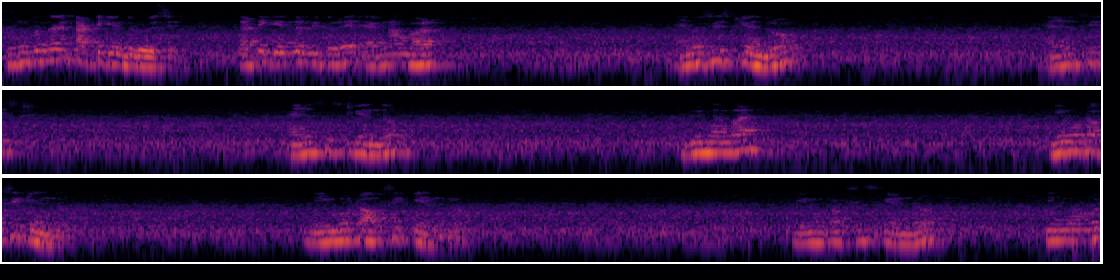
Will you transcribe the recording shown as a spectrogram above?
শোষণ তন্ত্রে চারটি কেন্দ্র রয়েছে। চারটি কেন্দ্রের ভিতরে এক নাম্বার অ্যানোসিস্ট কেন্দ্র। অ্যানোসিস্ট অ্যানোসিস্ট কেন্দ্র। দুই নাম্বার নিউমোটক্সিক কেন্দ্র। নিউমোটক্সিক কেন্দ্র। নিউমোটক্সিক কেন্দ্র। তিন নম্বর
